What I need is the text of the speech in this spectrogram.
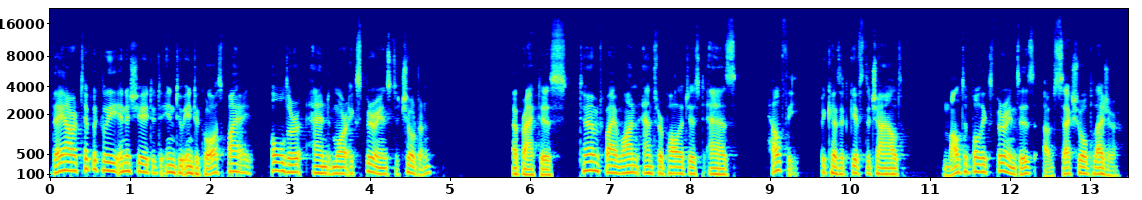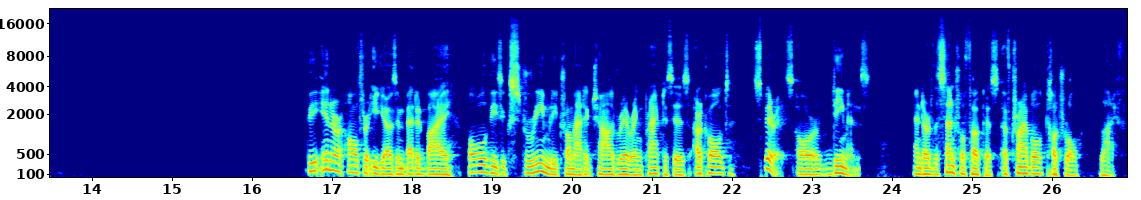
they are typically initiated into intercourse by older and more experienced children, a practice termed by one anthropologist as healthy because it gives the child multiple experiences of sexual pleasure. The inner alter egos embedded by all these extremely traumatic child rearing practices are called spirits or demons and are the central focus of tribal cultural life.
